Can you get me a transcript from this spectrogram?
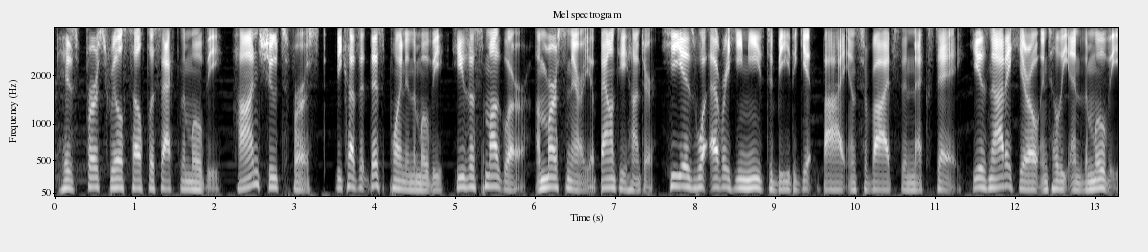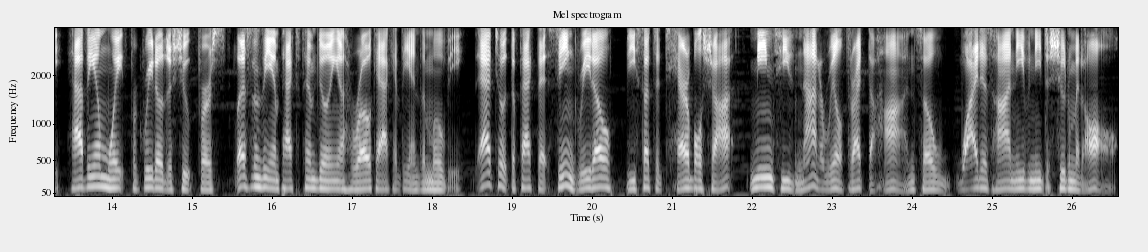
His first real selfless act in the movie. Han shoots first because at this point in the movie, he's a smuggler, a mercenary, a bounty hunter. He is whatever he needs to be to get by and survive to the next day. He is not a hero until the end of the movie. Having him wait for Greedo to shoot first lessens the impact of him doing a heroic act at the end of the movie. Add to it the fact that seeing Greedo be such a terrible shot means he's not a real threat to Han, so why does Han even need to shoot him at all?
